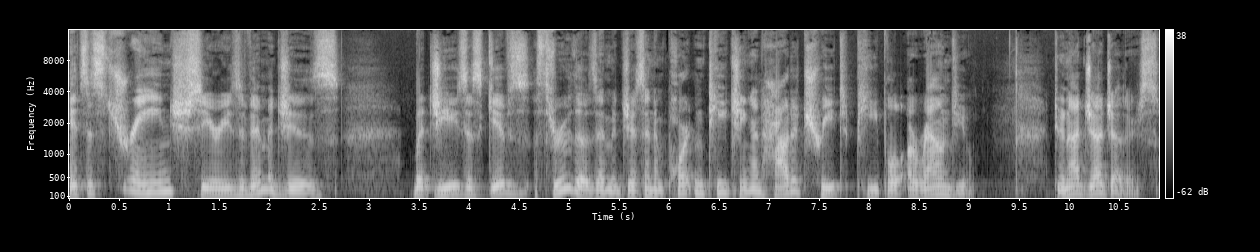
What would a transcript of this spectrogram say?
it's a strange series of images. But Jesus gives through those images an important teaching on how to treat people around you. Do not judge others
